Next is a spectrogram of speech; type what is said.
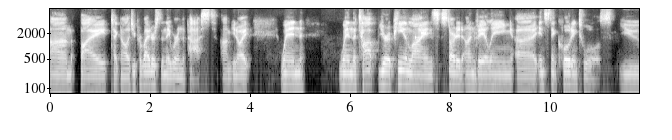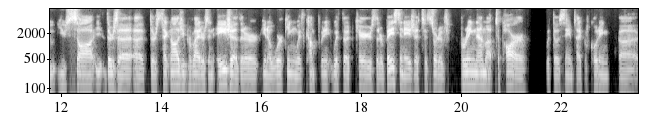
um, by technology providers than they were in the past. Um, you know, I when when the top European lines started unveiling uh, instant quoting tools, you you saw there's a, a, there's technology providers in Asia that are you know working with company with the carriers that are based in Asia to sort of bring them up to par with those same type of quoting uh,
